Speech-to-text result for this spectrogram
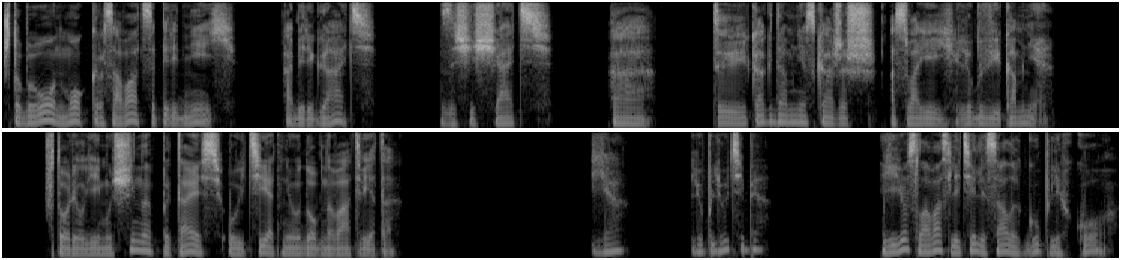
чтобы он мог красоваться перед ней, оберегать, защищать. А ты когда мне скажешь о своей любви ко мне? Вторил ей мужчина, пытаясь уйти от неудобного ответа. Я люблю тебя. Ее слова слетели с алых губ легко,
